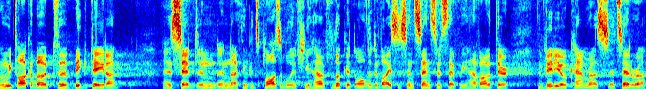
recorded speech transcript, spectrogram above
When we talk about uh, big data, as said, and, and, I think it's plausible if you have look at all the devices and sensors that we have out there, the video cameras, etc.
